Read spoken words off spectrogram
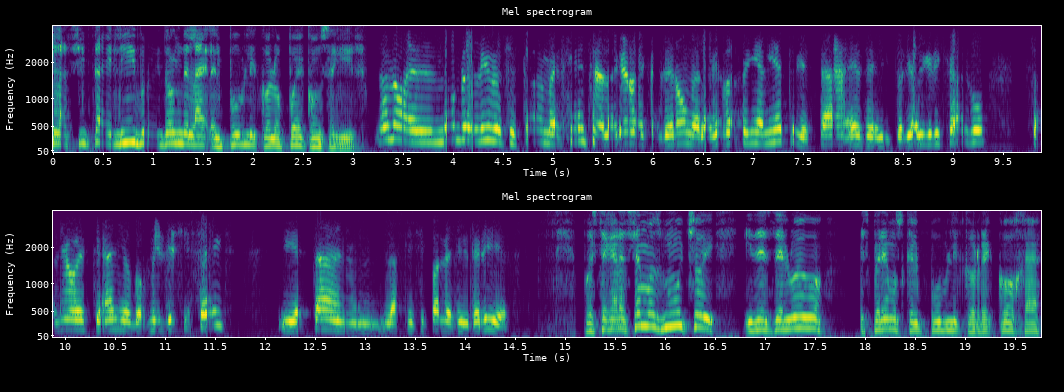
la cita del libro y dónde el público lo puede conseguir. No, no, el nombre del libro es Estado de Emergencia de la Guerra de Calderón a la Guerra Peña Nieto y está, es de Editorial Grijalvo, salió este año 2016 y está en las principales librerías. Pues te agradecemos mucho y, y desde luego esperemos que el público recoja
